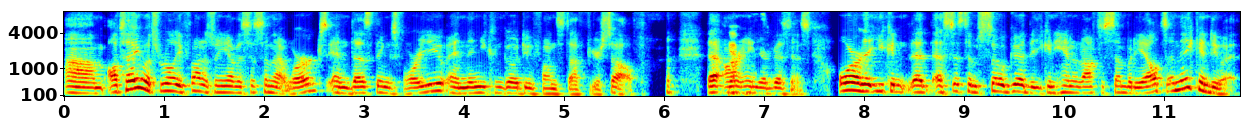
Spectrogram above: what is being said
Um, I'll tell you what's really fun is when you have a system that works and does things for you, and then you can go do fun stuff yourself that aren't yeah. in your business, or that you can that a system's so good that you can hand it off to somebody else and they can do it.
